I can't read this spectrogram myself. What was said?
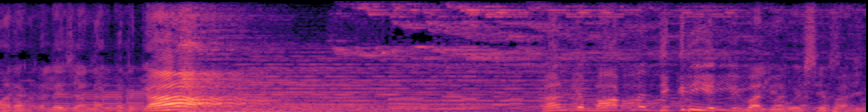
મારા કલેજાના કટકા. કારણ કે બાપને દીકરી એટલી વાલી હોય છે ભાઈ.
